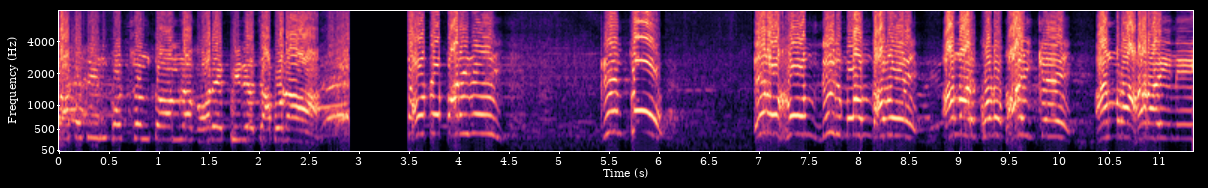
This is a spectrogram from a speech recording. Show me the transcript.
ততদিন পর্যন্ত আমরা ঘরে ফিরে যাব না। হতে পারিনি, কিন্তু এরকম নির্মম ভাবে আমার কোন ভাইকে আমরা হারাইনি।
